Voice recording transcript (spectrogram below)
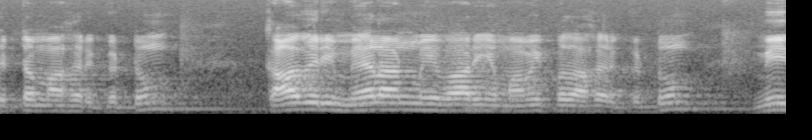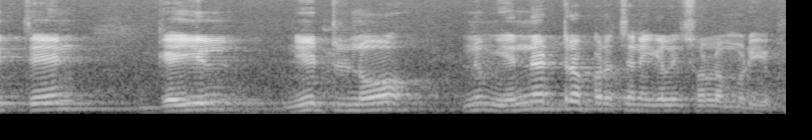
திட்டமாக இருக்கட்டும் காவிரி மேலாண்மை வாரியம் அமைப்பதாக இருக்கட்டும் மீத்தேன் கெயில் நீற்றுநோ இன்னும் எண்ணற்ற பிரச்சனைகளை சொல்ல முடியும்.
